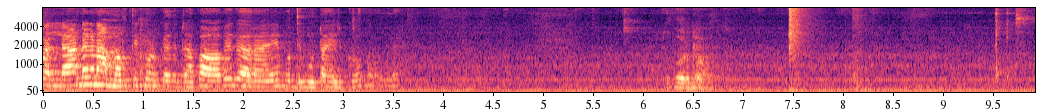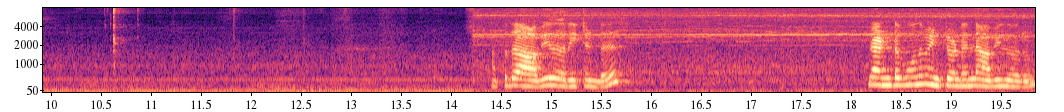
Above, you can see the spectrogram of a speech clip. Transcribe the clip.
വല്ലാണ്ട് അങ്ങനെ അമർത്തി കൊടുക്കരുത് അപ്പൊ ആവി കയറാൻ ബുദ്ധിമുട്ടായിരിക്കും. അപ്പോൾ ഇത് ആവി കയറിയിട്ടുണ്ട് രണ്ട് മൂന്ന് മിനിറ്റ് കൊണ്ട് തന്നെ ആവി കയറും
